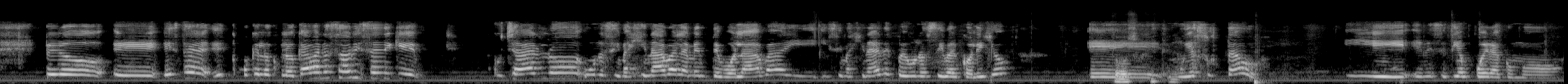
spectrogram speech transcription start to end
pero eh, esta, es como que lo colocaban a esa hora y sabe que escucharlo, uno se imaginaba, la mente volaba y, y se imaginaba después uno se iba al colegio eh, muy asustado. Y en ese tiempo era como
